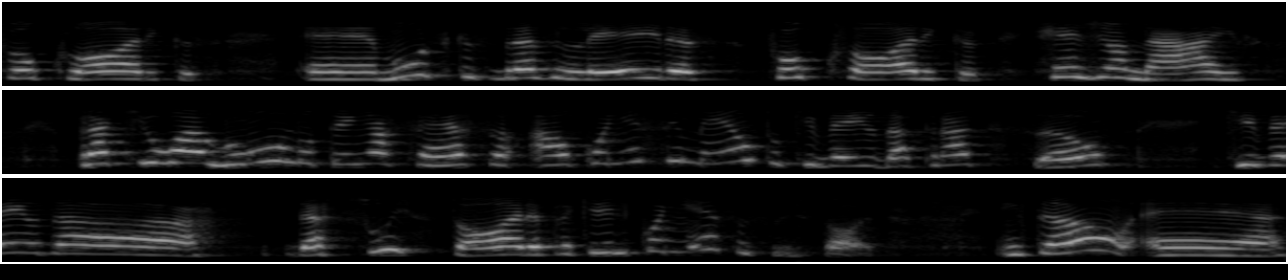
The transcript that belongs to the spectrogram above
folclóricas, é, músicas brasileiras folclóricas, regionais, para que o aluno tenha acesso ao conhecimento que veio da tradição, que veio da, da sua história, para que ele conheça a sua história. Então, é,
